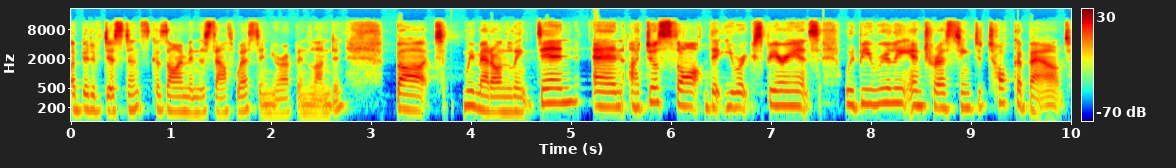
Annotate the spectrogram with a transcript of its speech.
a bit of distance because I'm in the Southwest and you're up in London. But we met on LinkedIn, and I just thought that your experience would be really interesting to talk about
